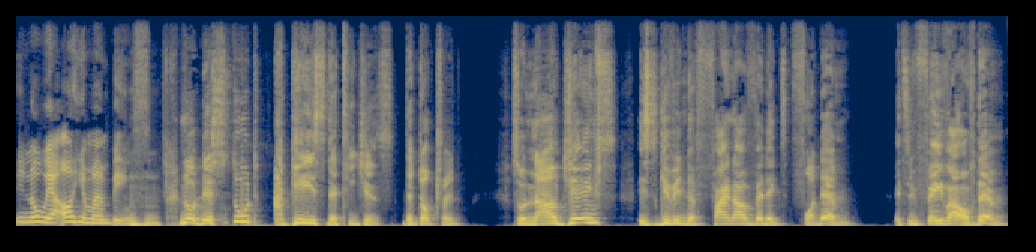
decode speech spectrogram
you know, we are all human beings. Mm-hmm. No, they stood against the teachings, the doctrine. So now James is giving the final verdict for them. it's in favor of them.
